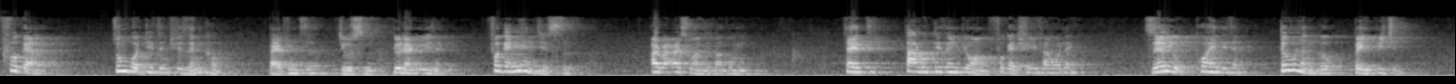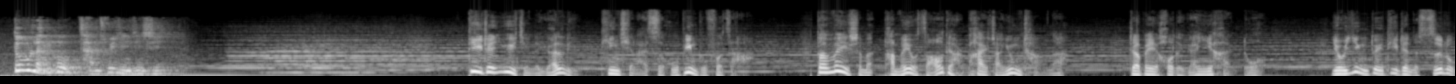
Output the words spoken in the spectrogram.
覆盖了中国地震区人口百分之九十六点六亿人，覆盖面积是二百二十万平方公里。在大陆地震预警覆盖区域范围内，只要有破坏地震，都能够被预警，都能够产出预警信息。地震预警的原理听起来似乎并不复杂，但为什么它没有早点派上用场呢？这背后的原因很多，有应对地震的思路、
